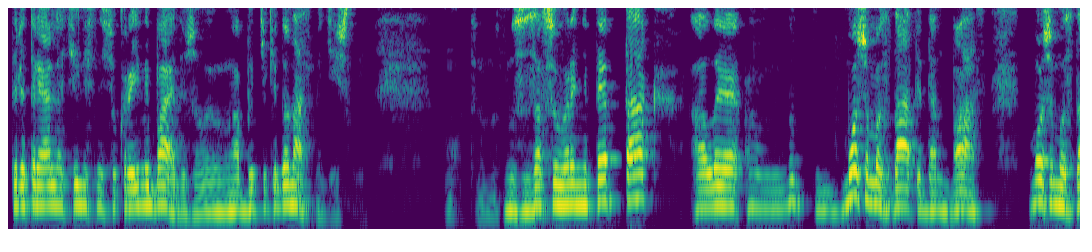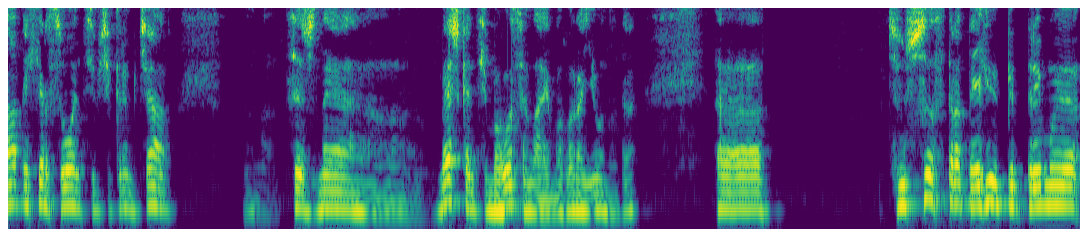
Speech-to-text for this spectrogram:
територіальна цілісність України байдуже, аби тільки до нас не дійшли. От. Ну, За суверенітет так, але ну, можемо здати Донбас, можемо здати херсонців чи кримчан. Це ж не е, мешканці мого села і мого району. Да? Е, Цю ж стратегію підтримує,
